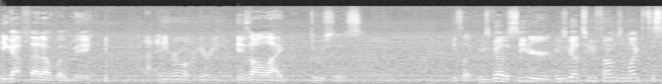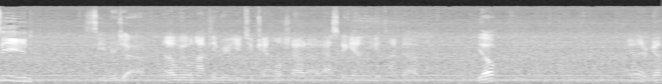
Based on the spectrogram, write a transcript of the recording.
he got fed up with me. Not any room over here either. He's all like, deuces. He's like, who's got a cedar? Who's got two thumbs and likes to seed? Cedar job. No, we will not give your YouTube channel a shout out. Ask again and you get timed out. Yep. Yeah, there we go.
